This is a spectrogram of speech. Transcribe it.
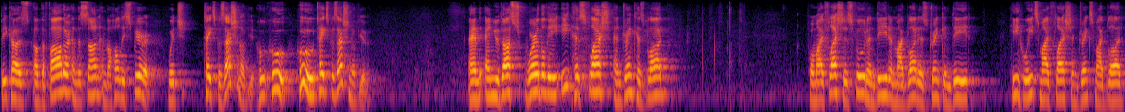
because of the Father and the Son and the Holy Spirit, which takes possession of you, who, who, who takes possession of you. And, and you thus worthily eat his flesh and drink his blood. For my flesh is food indeed, and my blood is drink indeed. He who eats my flesh and drinks my blood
